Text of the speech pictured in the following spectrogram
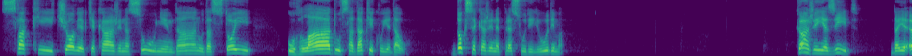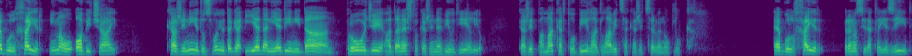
Svaki čovjek će kaže na sunjem danu da stoji u hladu sadake koju je dao. Dok se, kaže, ne presudi ljudima. Kaže Jezid, da je Ebul Hajr imao običaj, kaže, nije dozvolio da ga i jedan jedini dan prođe, a da nešto, kaže, ne bi udjelio. Kaže, pa makar to bila glavica, kaže, crvenog luka. Ebul Hajr, prenosi, dakle, jezid,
